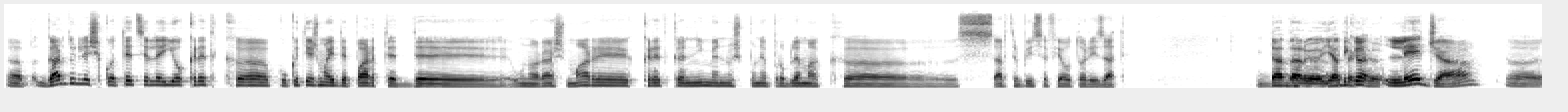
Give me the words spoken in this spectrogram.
Uh, gardurile și cotețele, eu cred că cu cât ești mai departe de un oraș mare, cred că nimeni nu-și pune problema că ar trebui să fie autorizate. Da, dar uh, iată adică că... legea, uh,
